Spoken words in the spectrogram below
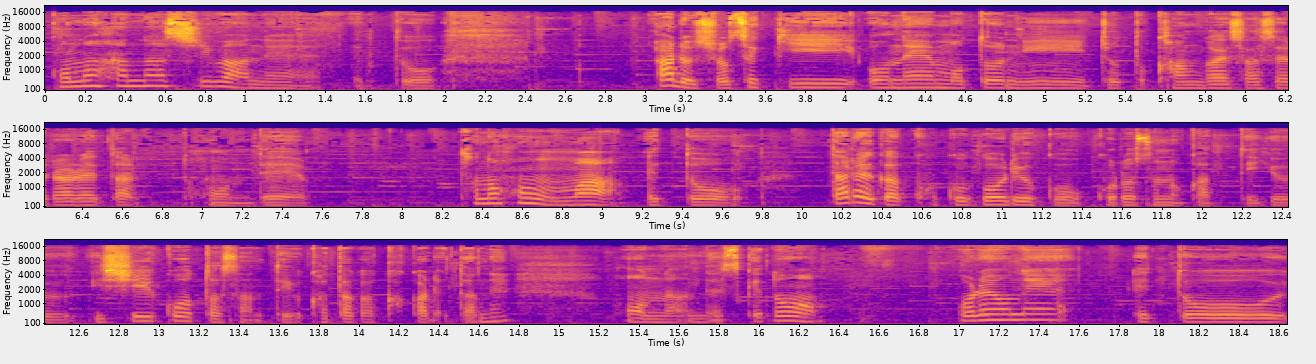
この話はねえっとある書籍をね元にちょっと考えさせられた本でその本はえっと誰が国語力を殺すのかっていう石井浩太さんっていう方が書かれたね本なんですけどこれをねえっと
